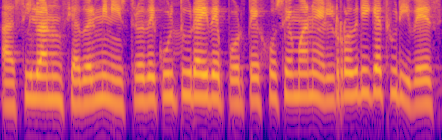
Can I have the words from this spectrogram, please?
Así lo ha anunciado el ministro de Cultura y Deporte José Manuel Rodríguez Uribes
